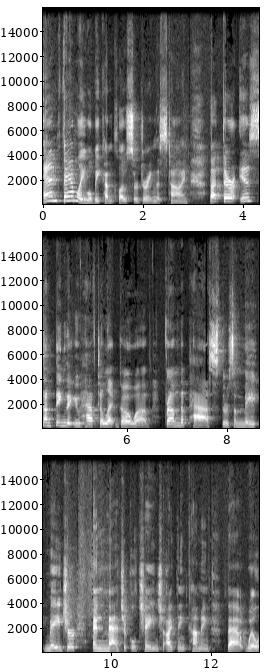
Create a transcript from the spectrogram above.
And family will become closer during this time. But there is something that you have to let go of from the past. There's a ma major and magical change, I think, coming that will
